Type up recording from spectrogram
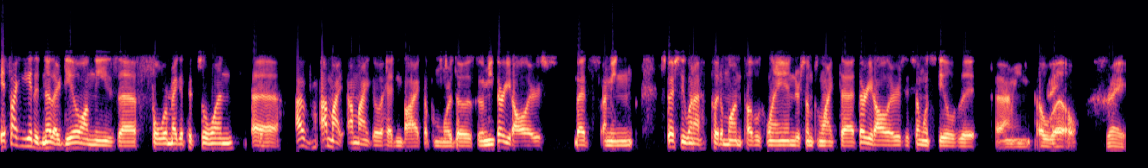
If I could get another deal on these uh, four megapixel ones, uh, I, I might I might go ahead and buy a couple more of those. Cause, I mean, thirty dollars. That's I mean, especially when I put them on public land or something like that. Thirty dollars. If someone steals it, I mean, oh Right. well. Right.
